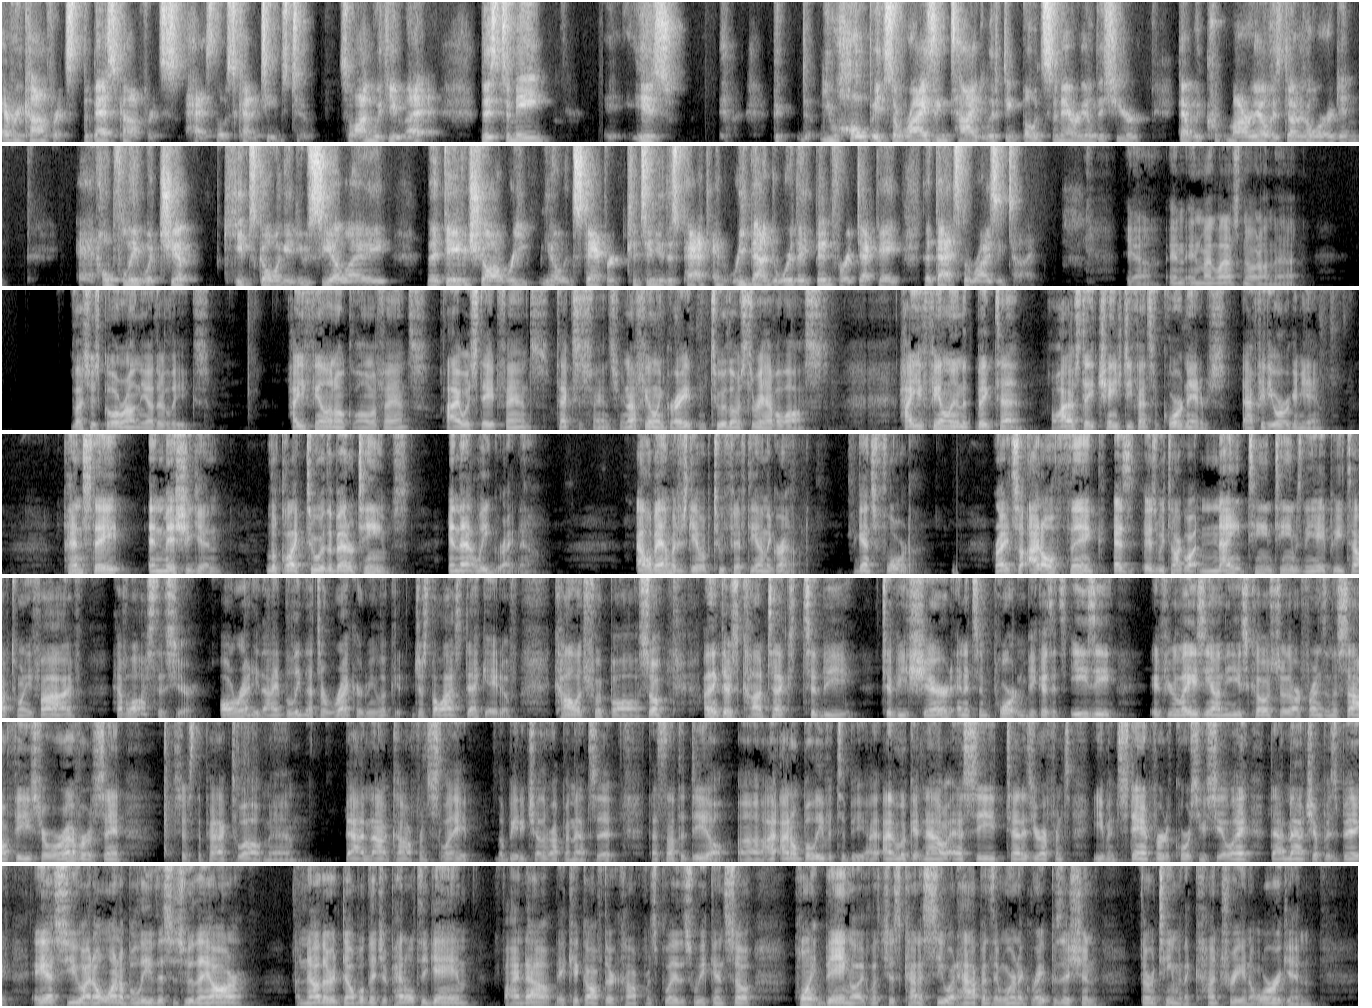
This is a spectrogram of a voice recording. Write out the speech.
every conference, the best conference has those kind of teams too. So I'm with you. I, this to me is the, you hope it's a rising tide lifting boat scenario this year that what Mario has done in Oregon, and hopefully with Chip keeps going at UCLA, that David Shaw, re, you know, and Stanford continue this path and rebound to where they've been for a decade. That that's the rising tide. Yeah, and and my last note on that. Let's just go around the other leagues. How you feeling, Oklahoma fans? Iowa State fans? Texas fans? You're not feeling great, and two of those three have a loss. How you feeling in the Big Ten? Ohio State changed defensive coordinators after the Oregon game. Penn State and Michigan look like two of the better teams in that league right now. Alabama just gave up 250 on the ground against Florida. Right? So I don't think as as we talk about 19 teams in the AP top 25 have lost this year already. I believe that's a record when you look at just the last decade of college football. So I think there's context to be to be shared, and it's important because it's easy if you're lazy on the East Coast or our friends in the Southeast or wherever saying it's just the Pac-12, man, bad non-conference slate. They'll beat each other up and that's it. That's not the deal. Uh, I, I, don't believe it to be. I, I, look at now SC, Ted, as your reference, even Stanford, of course, UCLA. That matchup is big. ASU, I don't want to believe this is who they are. Another double digit penalty game find out. They kick off their conference play this weekend. So, point being, like, let's just kind of see what happens. And we're in a great position, third team in the country in Oregon,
